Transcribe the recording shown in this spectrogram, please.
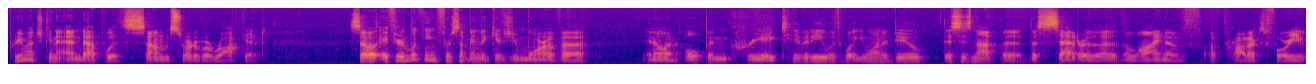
pretty much going to end up with some sort of a rocket. So if you're looking for something that gives you more of a you know an open creativity with what you want to do. This is not the the set or the the line of of products for you.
